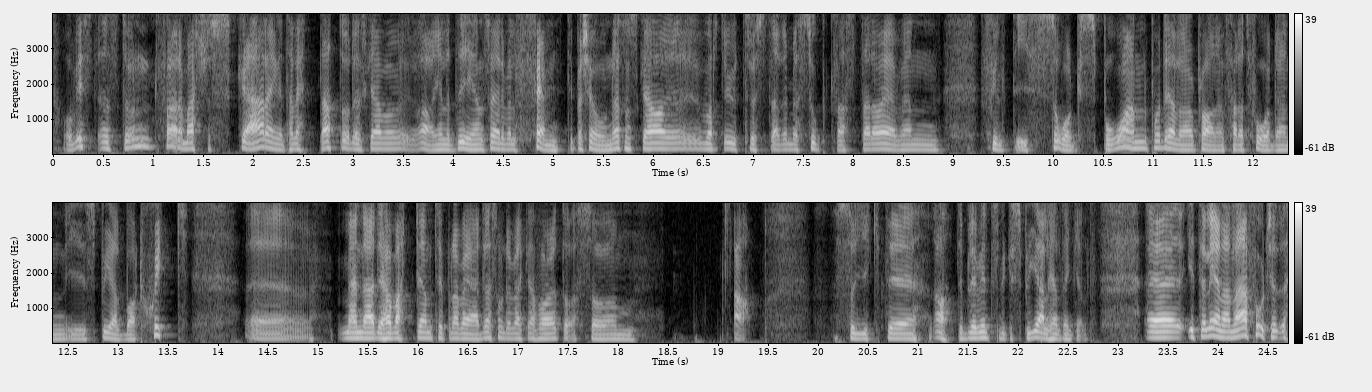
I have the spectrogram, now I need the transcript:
Och visst, en stund före match så ska regnet ha lättat och det ska vara, ja enligt DN så är det väl 50 personer som ska ha eh, varit utrustade med sopkvastar och även fyllt i sågspån på delar av planen för att få den i spelbart skick. Eh, men när det har varit den typen av väder som det verkar ha varit då så mm, ja, så gick det, ja, det blev inte så mycket spel helt enkelt. Eh, italienarna fortsätter,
